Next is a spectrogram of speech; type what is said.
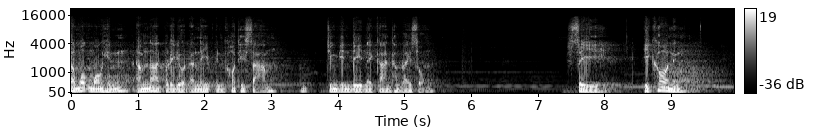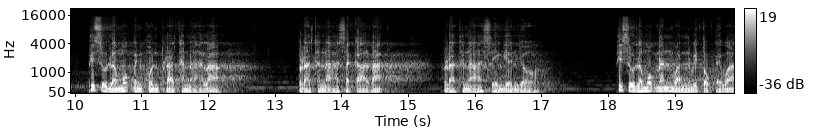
ละมกมองเห็นอำนาจประโยชน์อันนี้เป็นข้อที่สาม จึงยินดีในการทำลายสงฆ์ 4. อีกข้อหนึ่ง พิสุทธิ์ละมกเป็นคนปรารถนาลาบ ปรารถนาสการะ ปรารถนาเสียงเยินยอ พิสุทธิ์ละมกนั้นหวั่นวิตกไปว่า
